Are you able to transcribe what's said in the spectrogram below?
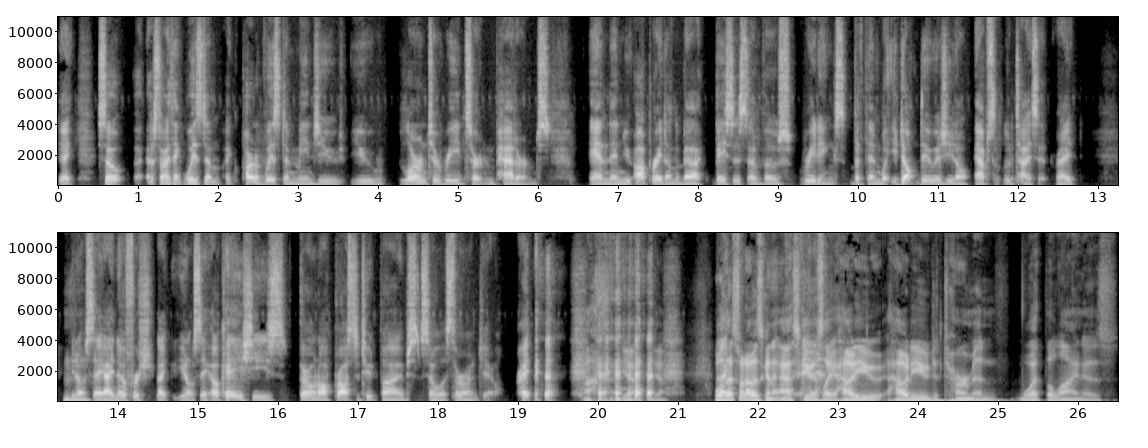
like, so, so I think wisdom, like part of wisdom means you, you learn to read certain patterns and then you operate on the back basis of those readings. But then what you don't do is you don't absolutize it, right? You Mhm. don't say, I know for sh-, like you don't say, okay, she's throwing off prostitute vibes, so let's throw her in jail, right? Uh, yeah. Yeah. Well, Like- that's what I was going to ask you. Is like, how do you how do you determine what the line is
